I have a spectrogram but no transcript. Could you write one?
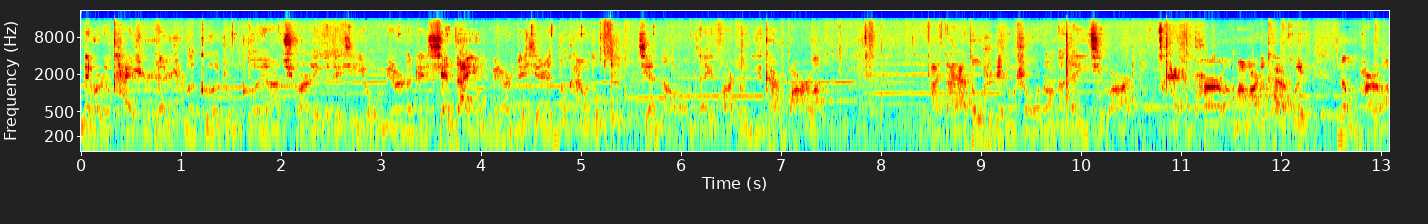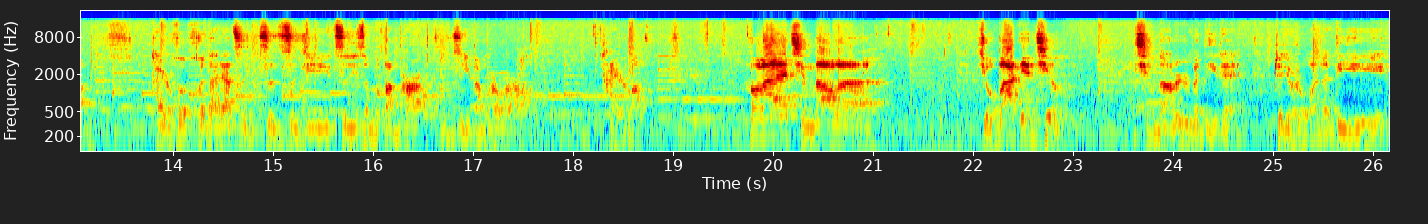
那会儿就开始认识了各种各样圈里的这些有名的这现在有名的这些人都开始都见到了，我们在一块儿就已经开始玩了。发现大家都是这种生活状态，在一起玩，开始拍了，慢慢就开始会弄拍了，开始会会大家自己自自己自己怎么办拍儿，我们自己办拍玩了，开始了。后来请到了酒吧店庆，请到了日本 DJ，这就是我的第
